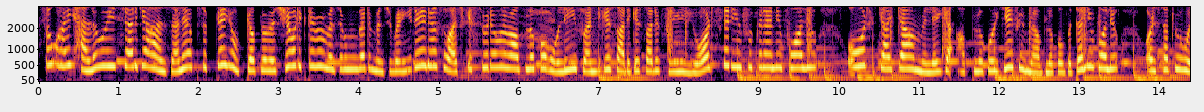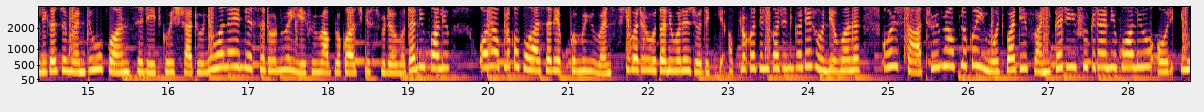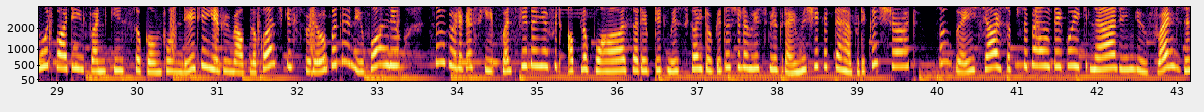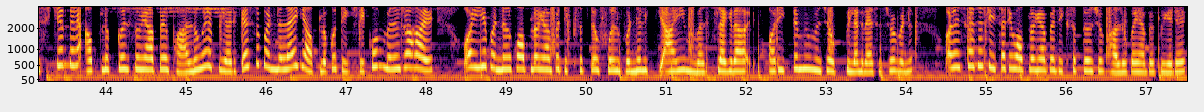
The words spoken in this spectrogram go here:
सो hi hello guys यार, क्या हाल चाल है? आप सबका ही होप आप लोग अच्छे और हुए मज़े मंगा तो मज़े में ही रहे सो आज के इस वीडियो में मैं आप लोग को होली इवेंट के सारे के सारे फ्री रिवॉर्ड्स का रिव्यू कराने वाली हूँ। और क्या क्या मिलेगा आप लोग को ये फिर मैं आप लोग को बताने वाली हूँ। और साथ में होली का जो इवेंट है वो कौन से डेट को स्टार्ट होने वाला है? इंडिया रोड में ये फिर मैं आप लोग को आज के इस वीडियो में बताने वाली हूँ। और आप लोग को बहुत सारे अपकमिंग इवेंट्स के बारे में बताने वाले जो देख के आप लोग का दिल का दिन होने वाला है। और साथ में मैं आप लोग को इमोट पार्टी फंड का रिव्यू कराने वाली हूँ। और इमोट पार्टी फंड की सो कंफर्म डेट है ये भी मैं आप लोग को आज के इस वीडियो में बताने वाली हूँ। सर वीडियो का स्किप मत करना या फिर आप लोग बहुत सारे अपडेट मिस कर दोगे तो चलो इस वीडियो टाइम टाइम मिस करते हैं। वीडियो का स्टार्ट सो गाइस यार, सबसे पहले देखो, एक नया रिंग इवेंट जिसके अंदर आप लोग को सो यहाँ पे फॉलो है पेयर कैसे बंडल है, ये आप लोग को देखने को मिल रहा है। और ये बंडल को आप लोग यहाँ पे देख सकते हो फुल बंडल। क्या ही मस्त लग रहा है और एकदम ही मुझे ओपी लग रहा है सच में बंडल। और इसका जो टी शर्ट है वो आप लोग यहाँ पे देख सकते हो, जो भालू का यहाँ पे पेड़ है,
